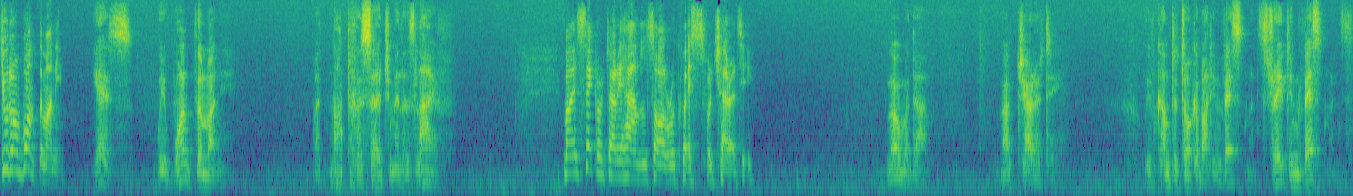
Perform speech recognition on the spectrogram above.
You don't want the money. Yes, we want the money, but not for Serge Miller's life. My secretary handles all requests for charity. No, madame. Not charity. We've come to talk about investments, straight investments.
